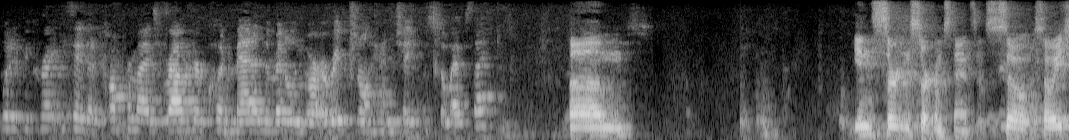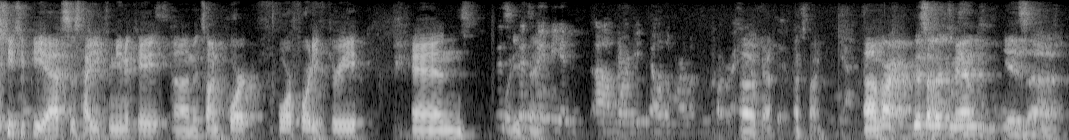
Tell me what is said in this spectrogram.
would it be correct to say that a compromised router could man in the middle your original handshake with the website? Um, in certain circumstances. So, so HTTPS is how you communicate. Um, it's on port 443, and This, what do you this think? may be in uh, more detail than we're looking for right Oh, now. okay, too. that's fine. Yeah. Um, all right, this other command is uh,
